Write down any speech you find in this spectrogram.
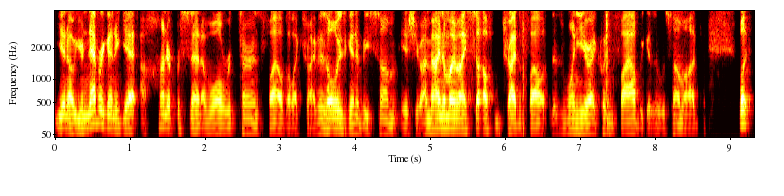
You know, you're never going to get 100% of all returns filed electronic. There's always going to be some issue. I mean, I know myself tried to file. There's one year I couldn't file because it was some odd. But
